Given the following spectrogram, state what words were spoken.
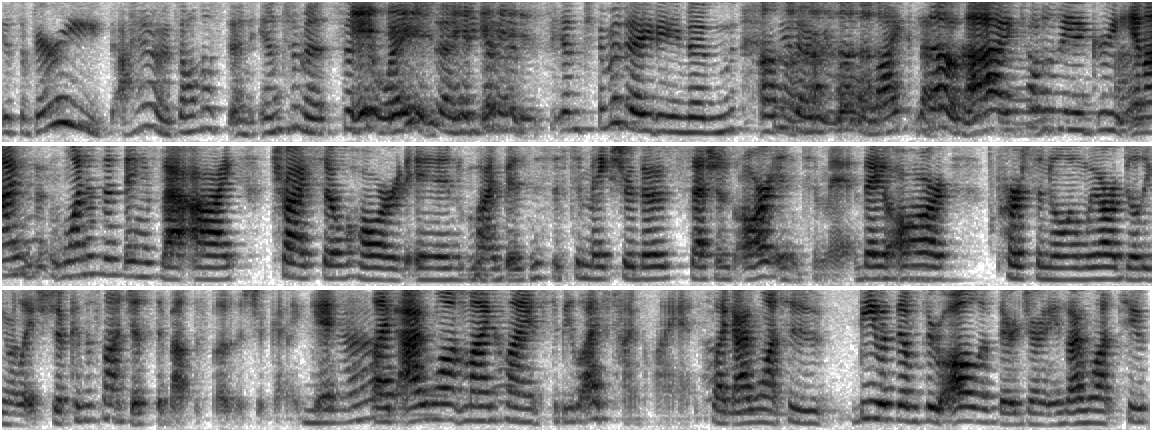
is a very I don't know. It's almost an intimate situation it because is. it's intimidating and you know you don't like that. Uh-huh. No, I totally agree. And I've one of the things that I try so hard in my business is to make sure those sessions are intimate. They Mhm. are personal and we are building a relationship because it's not just about the photos you're going to get. Yeah. Like I want my clients to be lifetime clients. Like I want to be with them through all of their journeys. I want to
